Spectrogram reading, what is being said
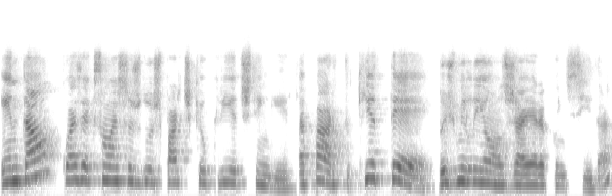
Então, quais é que são essas duas partes que eu queria distinguir? A parte que até 2011 já era conhecida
